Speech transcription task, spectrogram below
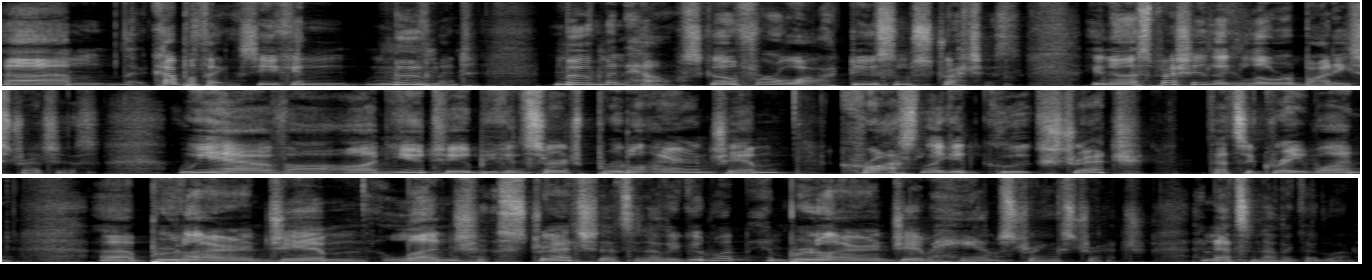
Um, a couple things. You can movement. Movement helps. Go for a walk. Do some stretches. You know, especially like lower body stretches. We have uh, on YouTube. You can search Brutal Iron Gym cross-legged glute stretch. That's a great one. Uh, Brutal Iron Gym lunge stretch. That's another good one. And Brutal Iron Gym hamstring stretch. And that's another good one.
